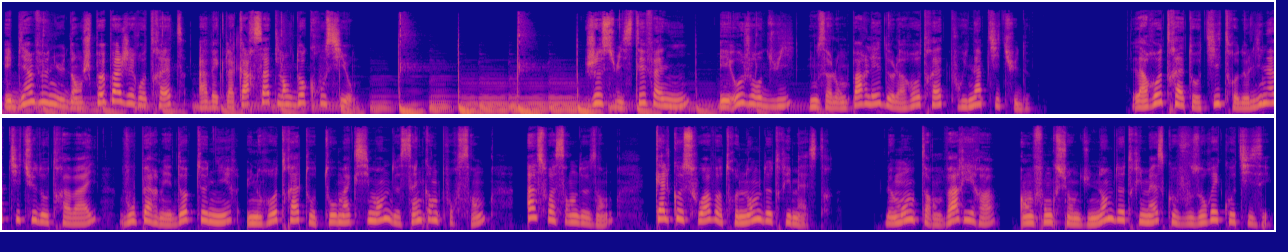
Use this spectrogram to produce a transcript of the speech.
et bienvenue dans Je peux pas gérer retraite avec la CARSAT Languedoc-Roussillon. Je suis Stéphanie et aujourd'hui nous allons parler de la retraite pour inaptitude. La retraite au titre de l'inaptitude au travail vous permet d'obtenir une retraite au taux maximum de 50% à 62 ans, quel que soit votre nombre de trimestres. Le montant variera en fonction du nombre de trimestres que vous aurez cotisé.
